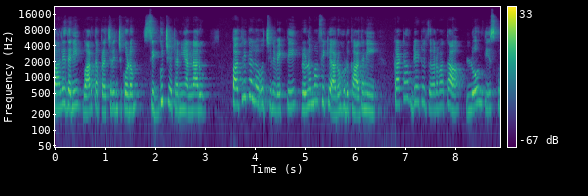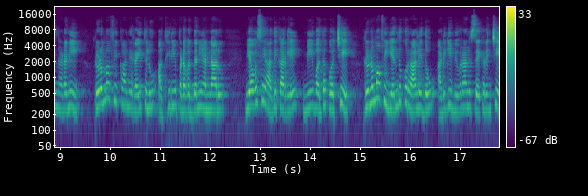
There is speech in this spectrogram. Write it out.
కాలేదని వార్త ప్రచురించుకోవడం సిగ్గుచేటని అన్నారు. పత్రికల్లో వచ్చిన వ్యక్తి రుణమాఫీకి అర్హుడు కాదని కట్ ఆఫ్ డేటు తర్వాత లోన్ తీసుకున్నాడని రుణమాఫీ కాని రైతులు అధైర్యపడవద్దని అన్నారు. వ్యవసాయ అధికారులే మీ వద్దకు వచ్చి రుణమాఫీ ఎందుకు రాలేదో అడిగి వివరాలు సేకరించి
